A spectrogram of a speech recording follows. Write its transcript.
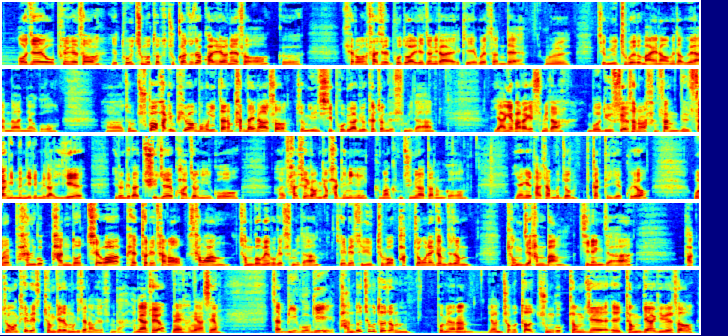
어제 오프닝에서 도이치모터스 주가 조작 관련해서 그 새로운 사실 보도할 예정이라 이렇게 예고했었는데 오늘 지금 유튜브에도 많이 나옵니다. 왜 안 나왔냐고. 어, 좀 추가 확인 필요한 부분이 있다는 판단이 나와서 좀 일시 보류하기로 결정됐습니다. 양해 바라겠습니다. 뭐 뉴스에서는 항상 늘상 있는 일입니다. 이게 이런 게 다 취재 과정이고 아, 사실관계 확인이 그만큼 중요하다는 거 양해 다시 한번 좀 부탁드리겠고요. 오늘 한국 반도체와 배터리 산업 상황 점검해 보겠습니다. KBS 유튜브 박종훈의 경제점 경제 한방 진행자 박종훈 KBS 경제전문 기자 나오셨습니다. 안녕하세요. 네, 안녕하세요. 자, 미국이 반도체부터 좀 보면은 연초부터 중국 경제 경계하기 위해서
